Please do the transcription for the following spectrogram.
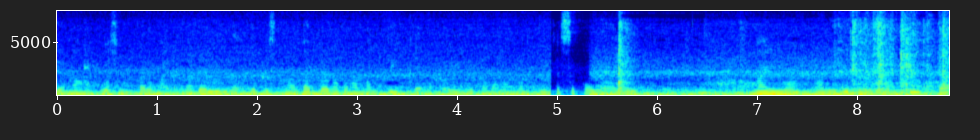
diyan lang ako. Kasi para ma- madali lang. Tapos naghanda na ako ng mantika. Napainit naman ng mantika sa kawali. Ngayon, mainit na yung mantika.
